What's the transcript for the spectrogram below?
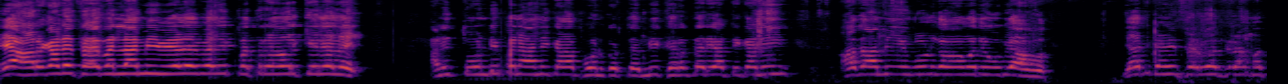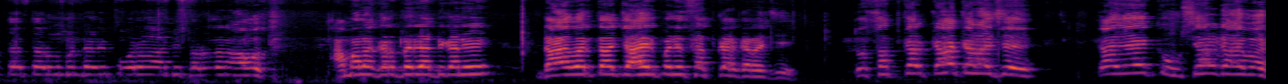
हे आरगाडे साहेबांना मी वेळोवेळी पत्रावर केलेलं आहे आणि तोंडी पण अनेकाला फोन करतोय. मी खरं तर या ठिकाणी आज आम्ही इंगळूण गावामध्ये उभे आहोत. या ठिकाणी सर्व ग्रामस्थ तरुण मंडळी पोरं आम्ही सर्वजण आहोत. आम्हाला खरं तर या ठिकाणी ड्रायव्हरचा जाहीरपणे सत्कार करायचे तो सत्कार का करायचे? का एक हुशार ड्रायव्हर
